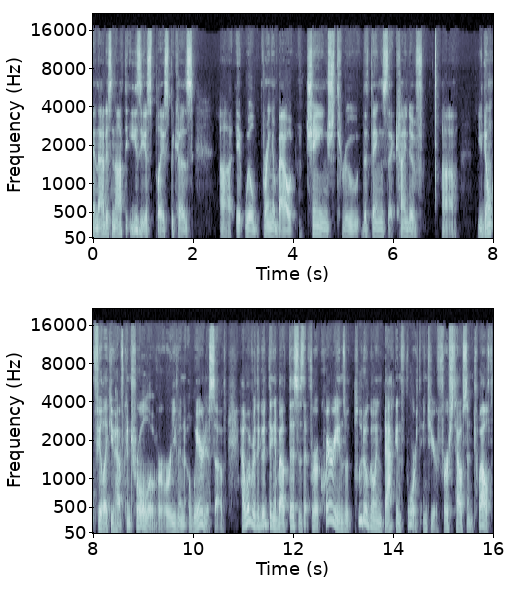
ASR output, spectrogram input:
And that is not the easiest place because uh, it will bring about change through the things that kind of uh, you don't feel like you have control over or even awareness of. However, the good thing about this is that for Aquarians, with Pluto going back and forth into your first house and 12th,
